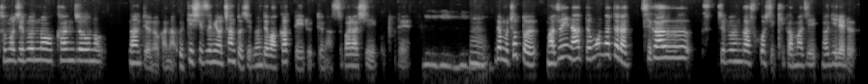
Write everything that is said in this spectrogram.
その自分の感情の、なんていうのかな、浮き沈みをちゃんと自分で分かっているっていうのは素晴らしいことで、うんでもちょっとまずいなって思うんだったら、違う自分が少し気がまじ紛れる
